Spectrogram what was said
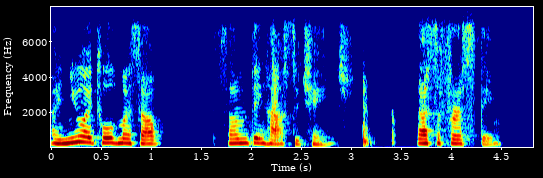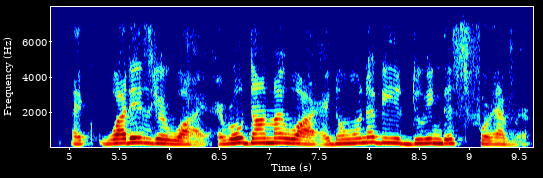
I knew I told myself something has to change. That's the first thing. Like, what is your why? I wrote down my why. I don't want to be doing this forever.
